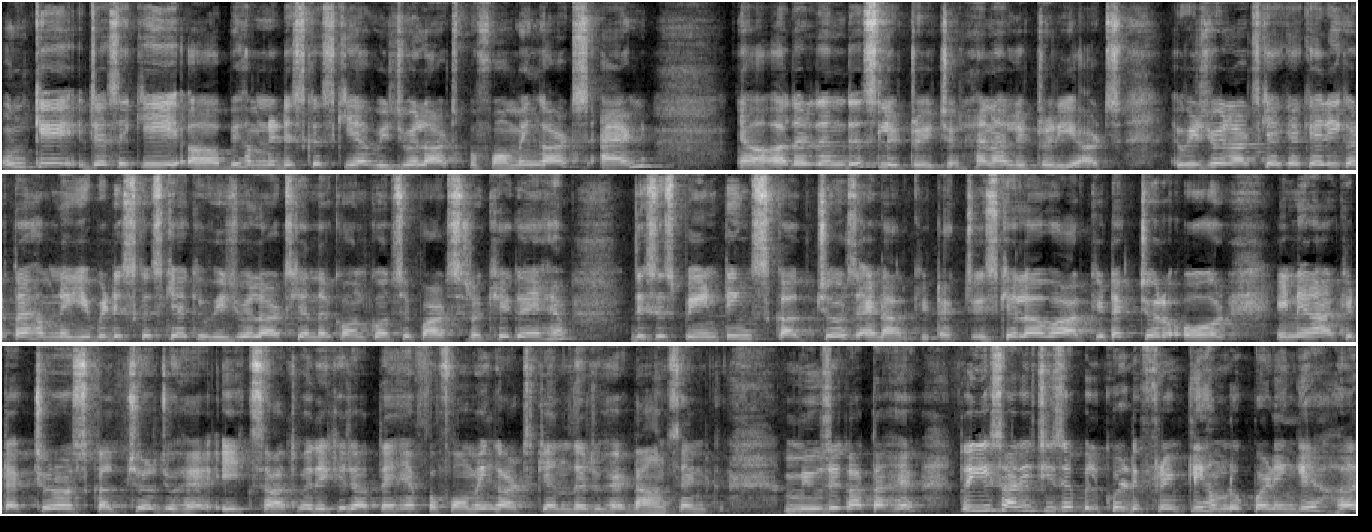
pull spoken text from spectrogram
उनके जैसे कि अभी हमने डिस्कस किया visual arts performing arts and other than this literature है ना लिटरेरी आर्ट्स विजुअल आर्ट्स क्या क्या कैरी करता है? हमने ये भी डिस्कस किया कि विजुअल आर्ट्स के अंदर कौन कौन से पार्ट्स रखे गए हैं। This is painting sculptures and architecture इसके अलावा आर्किटेक्चर और इंडियन आर्किटेक्चर और स्कल्पचर जो है, एक साथ में देखे जाते हैं। परफॉर्मिंग आर्ट्स के अंदर जो है डांस एंड म्यूज़िक आता है। तो ये सारी चीज़ें बिल्कुल डिफरेंटली हम लोग पढ़ेंगे। हर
